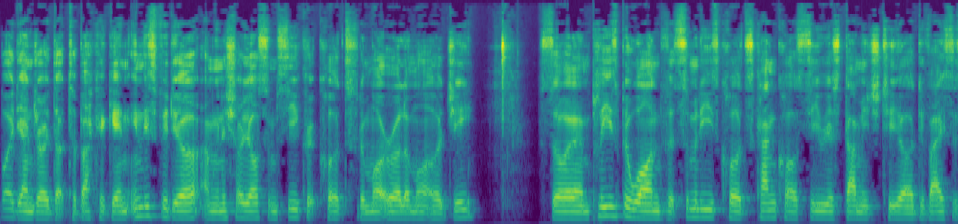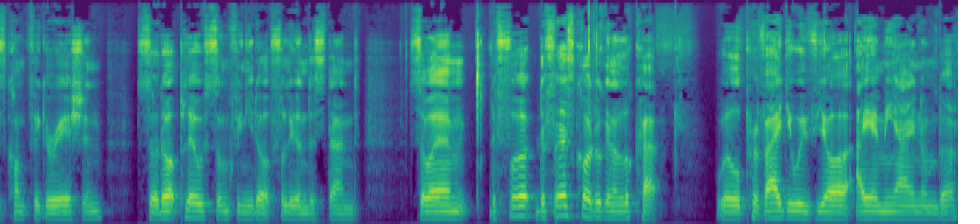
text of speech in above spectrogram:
Boy the Android Doctor back again. In this video, I'm going to show you all some secret codes for the Motorola Moto G. So um, please be warned that some of these codes can cause serious damage to your device's configuration. So don't play with something you don't fully understand. So um, the, the first code we're going to look at will provide you with your IMEI number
